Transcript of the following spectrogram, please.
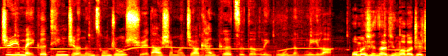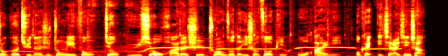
至于每个听者能从中学到什么，就要看各自的领悟能力了。我们现在听到的这首歌曲呢，是钟立风就余秀华的诗创作的一首作品《我爱你》。OK，一起来欣赏，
